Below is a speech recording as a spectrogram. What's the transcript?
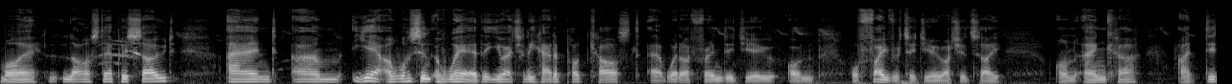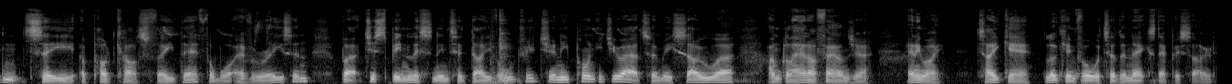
my last episode. And um, yeah, I wasn't aware that you actually had a podcast uh, when I friended you on, or favourited you, I should say, on Anchor. I didn't see a podcast feed there for whatever reason, but just been listening to Dave Aldridge and he pointed you out to me. So uh, I'm glad I found you. Anyway, take care. Looking forward to the next episode.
